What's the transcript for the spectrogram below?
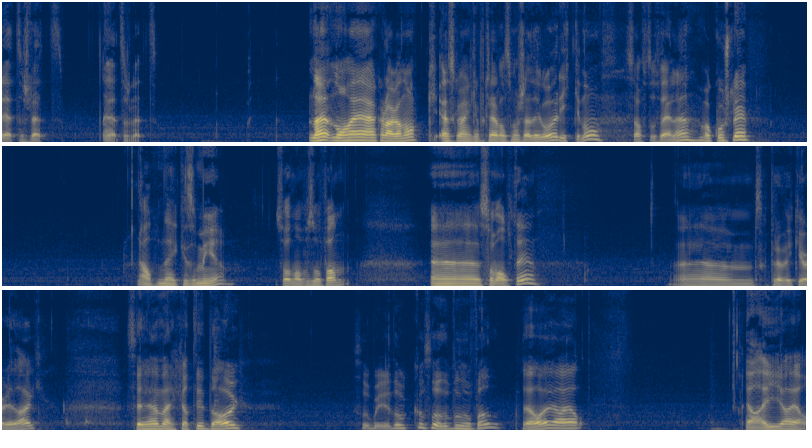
Rett og slett. Rett og slett. Nei, nå har jeg klaga nok. Jeg skal egentlig fortelle hva som har skjedd i går. Ikke noe. Saft og svele var koselig. Annet enn det ikke så mye. Så han på sofaen. Uh, som alltid. Uh, skal prøve ikke å gjøre det i dag. Så jeg merker at i dag så blir det nok å sove på sofaen. Ja, ja, ja. Ja, ja, ja.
